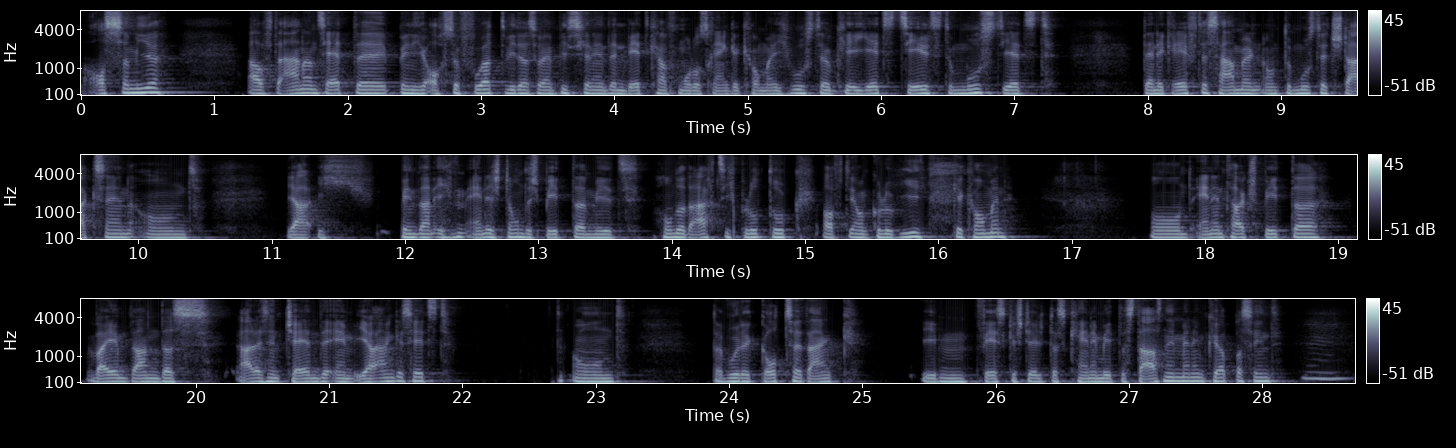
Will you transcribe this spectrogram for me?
außer mir. Auf der anderen Seite bin ich auch sofort wieder so ein bisschen in den Wettkampfmodus reingekommen. Ich wusste, okay, jetzt zählst, du musst jetzt deine Kräfte sammeln und du musst jetzt stark sein. Und ja, ich bin dann eben eine Stunde später mit 180 Blutdruck auf die Onkologie gekommen. Und einen Tag später war eben dann das alles entscheidende MR angesetzt. Und da wurde Gott sei Dank eben festgestellt, dass keine Metastasen in meinem Körper sind. Mhm.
